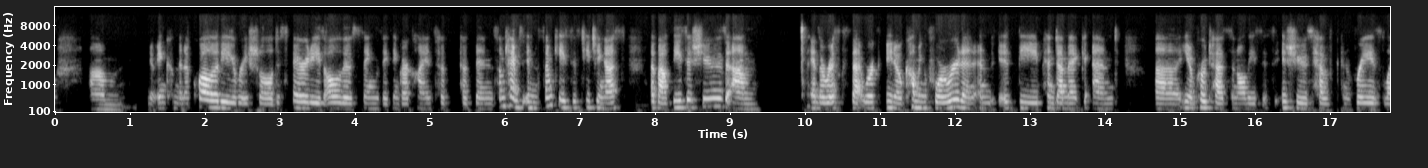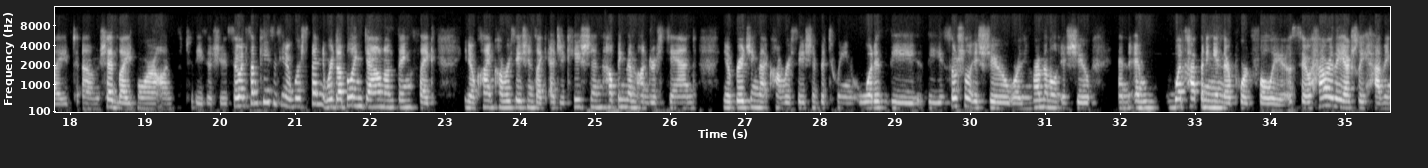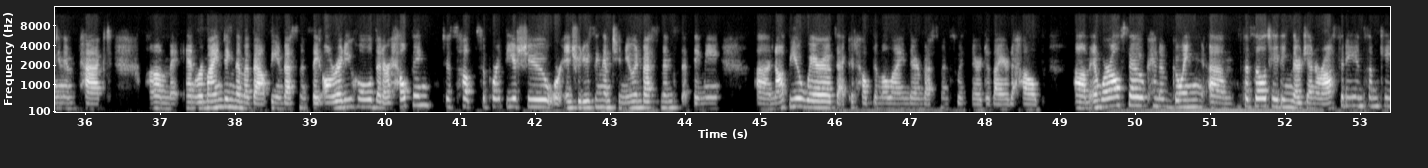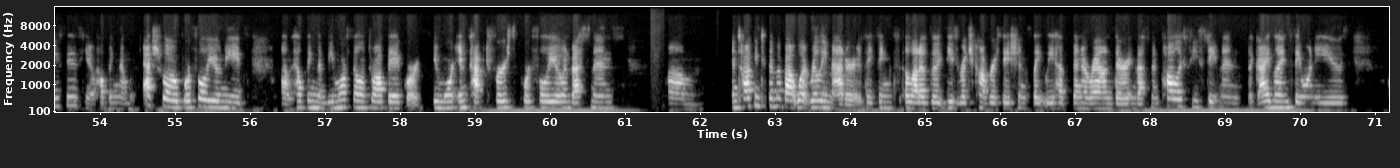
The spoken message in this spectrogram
um, you know, income inequality, racial disparities, all of those things. I think our clients have, have been sometimes, in some cases, teaching us about these issues um, and the risks that were, you know, coming forward. And, and it, the pandemic and uh, you know, protests and all these issues have kind of raised light, um, shed light more on to these issues. So in some cases, you know, we're spending, we're doubling down on things like, you know, client conversations like education, helping them understand, you know, bridging that conversation between what is the the social issue or the environmental issue and and what's happening in their portfolio. So how are they actually having an impact? Um, and reminding them about the investments they already hold that are helping to help support the issue or introducing them to new investments that they may uh, not be aware of that could help them align their investments with their desire to help. Um, and we're also kind of going, um, facilitating their generosity in some cases, you know, helping them with cash flow, portfolio needs, um, helping them be more philanthropic or do more impact first portfolio investments. Um, and talking to them about what really matters. I think a lot of the, these rich conversations lately have been around their investment policy statements, the guidelines they want to use,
